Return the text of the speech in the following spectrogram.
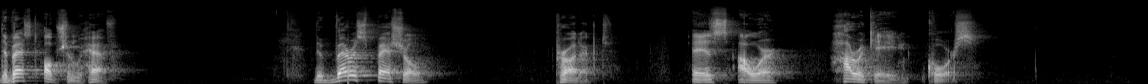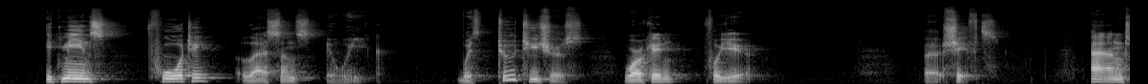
the best option we have. The very special product is our Hurricane course. It means 40 lessons a week with two teachers working for you uh, shifts. And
